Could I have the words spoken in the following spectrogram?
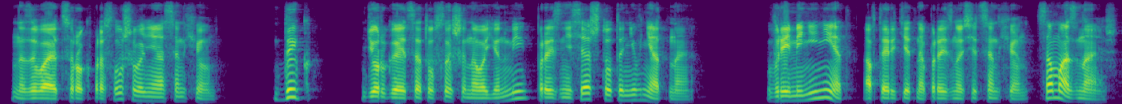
– называет срок прослушивания Санхён. «Дык!» – дергается от услышанного Юнми, произнеся что-то невнятное. «Времени нет», – авторитетно произносит Санхён. «Сама знаешь».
